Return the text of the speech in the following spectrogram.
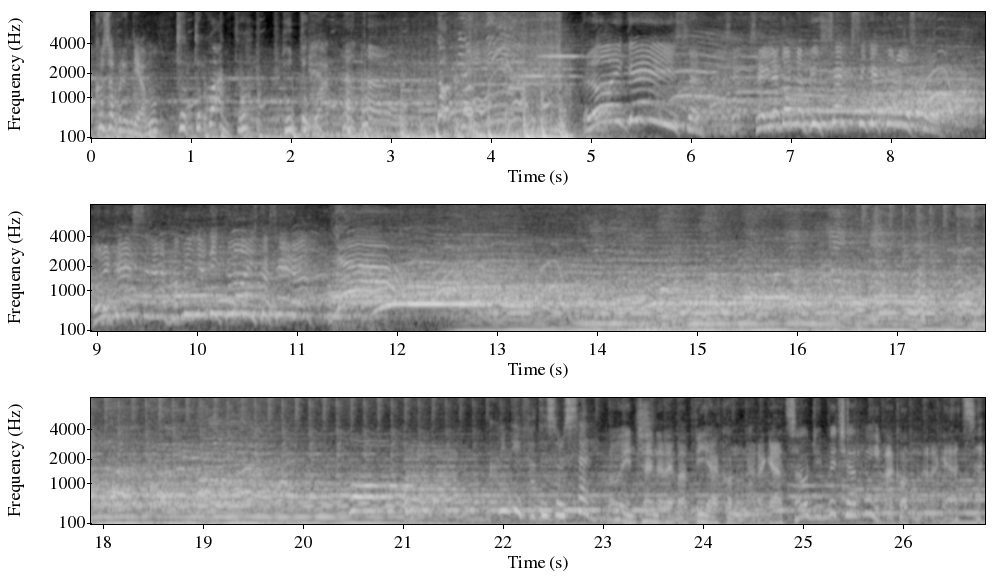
Cosa prendiamo? Tutto quanto? Tutto qua? Chloe Gaze! Se- sei la donna più sexy che conosco! Volete essere sul serio? Lui in genere va via con una ragazza, oggi invece arriva con una ragazza.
